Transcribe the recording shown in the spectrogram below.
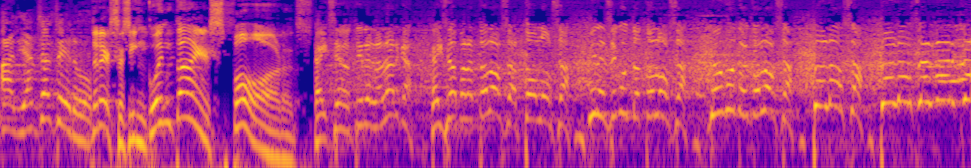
Alianza 0. 1350 Sports. Caicedo tiene la larga, Caicedo para Tolosa, Tolosa, viene el segundo Tolosa, segundo Tolosa, Tolosa, Tolosa el marco.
